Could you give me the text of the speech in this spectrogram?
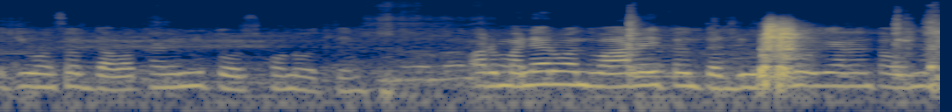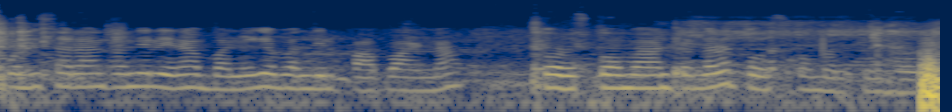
ಈಗ ಒಂದು ಸ್ವಲ್ಪ ದವಾಖಾನೆನೂ ತೋರಿಸ್ಕೊಂಡು ಹೋಗ್ತೀನಿ. ಅವ್ರ ಮನೆಯವ್ರು ಒಂದು ವಾರ ಐತೆ ಅಂತ ಡ್ಯೂಟಿ ಹೋಗ್ಯಾರಂತ ಅವ್ರನ್ನೂ ಪೊಲೀಸರ ಅಂತಂದಿಲ್ಲ ಏನೋ ಬನಿಗೆ ಬಂದಿಲ್ಲ ಪಾಪ ಅಣ್ಣ. ತೋರಿಸ್ಕೊಂಬ ಅಂತಂದ್ರೆ ತೋರಿಸ್ಕೊಂಬರ್ತೀನಿ ಹೋಗಿ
